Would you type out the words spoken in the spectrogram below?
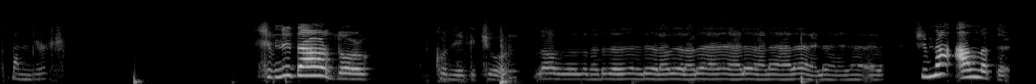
Tamamdır. Şimdi daha zor konuya geçiyoruz. Şimdi anlatır.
